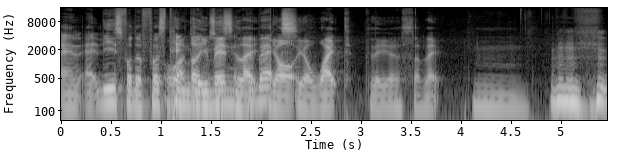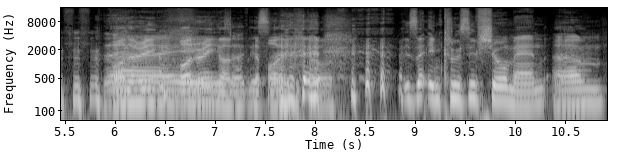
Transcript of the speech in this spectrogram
and at least for the first Oh, ten I thought games, your meant like centre-backs. your your white players. I'm like, hmm. bordering Hey, bordering on the this- political. it's an inclusive show, man. Uh. Um,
